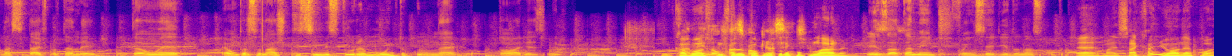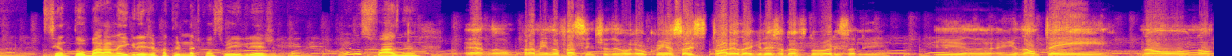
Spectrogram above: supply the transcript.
na cidade de Porto Alegre. Então é, é um personagem que se mistura muito com, né, com histórias. Acabou se misturando com a cultura sentido. popular, né? Exatamente, foi inserido na cultura. É, mas sacaneou, né, pô? Sentou o na igreja para terminar de construir a igreja, pô. Aí não se faz, né? É, não, pra mim não faz sentido. Eu, eu conheço a história da Igreja das Dores ali e, e não tem. Não, não,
